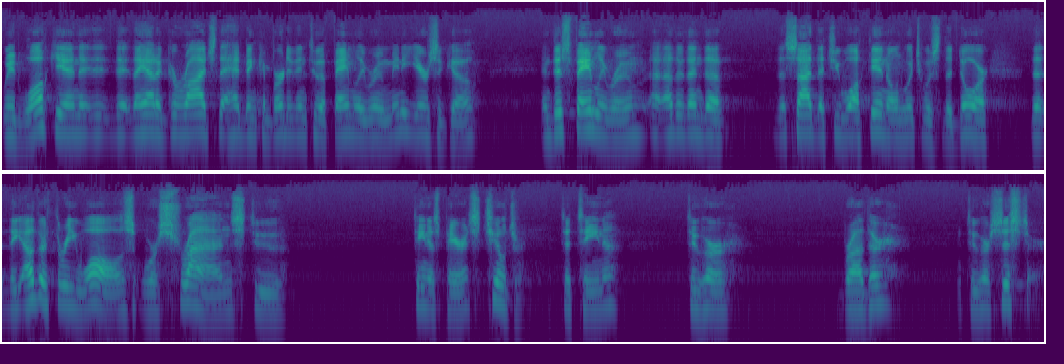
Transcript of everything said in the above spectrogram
we'd walk in. They had a garage that had been converted into a family room many years ago. And this family room, uh, other than the, the side that you walked in on, which was the door, the, the other three walls were shrines to Tina's parents' children, to Tina, to her brother, and to her sister.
